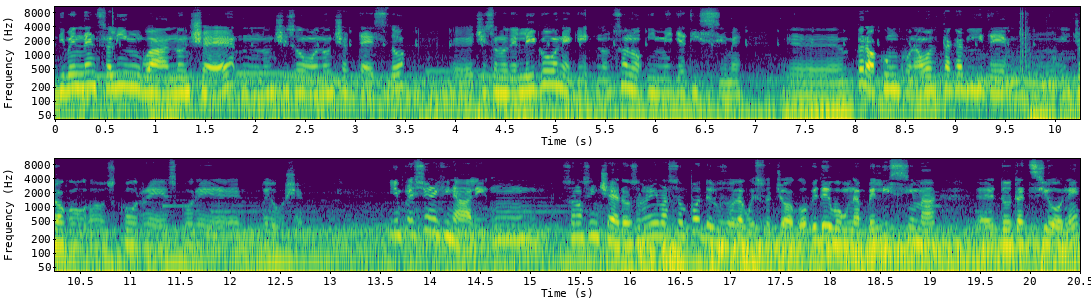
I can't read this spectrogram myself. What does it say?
Dipendenza lingua non c'è, non, sono, non c'è testo, eh, ci sono delle icone che non sono immediatissime eh, però comunque una volta capite mm, il gioco scorre, scorre veloce. Impressioni finali, mm, sono sincero, sono rimasto un po' deluso da questo gioco, vedevo una bellissima eh, dotazione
